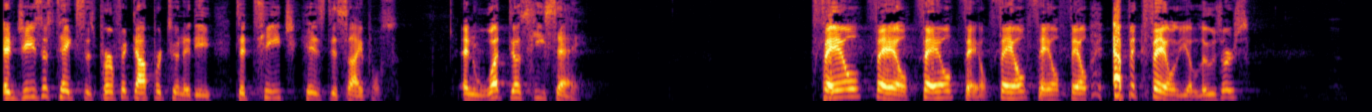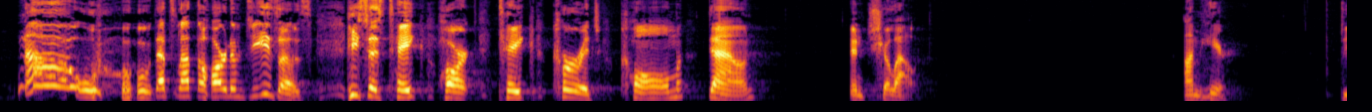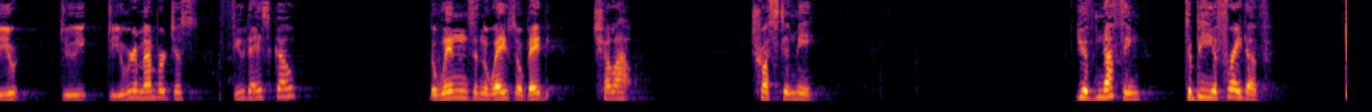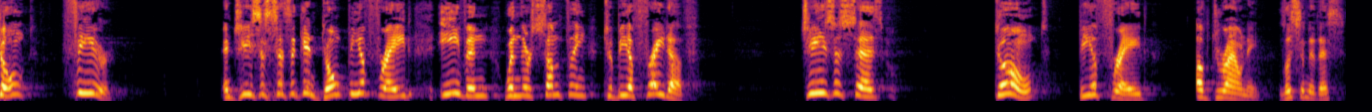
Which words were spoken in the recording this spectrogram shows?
And Jesus takes this perfect opportunity to teach his disciples. And what does he say? Fail, fail, fail, fail, fail, fail, fail. Epic fail, you losers. No, that's not the heart of Jesus. He says, take heart, take courage, calm down, and chill out. I'm here. Do you, do you, do you remember just a few days ago? The winds and the waves oh, obeyed me. Chill out. Trust in me. You have nothing to be afraid of. Don't fear. And Jesus says again, don't be afraid even when there's something to be afraid of. Jesus says, don't be afraid of drowning. Listen to this.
